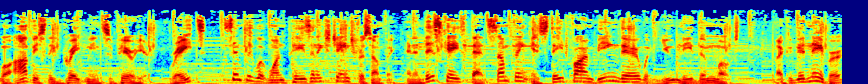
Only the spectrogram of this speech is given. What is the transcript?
Well, obviously great means superior. Rates? Simply what one pays in exchange for something. And in this case, that something is State Farm being there when you need them most. Like a good neighbor,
